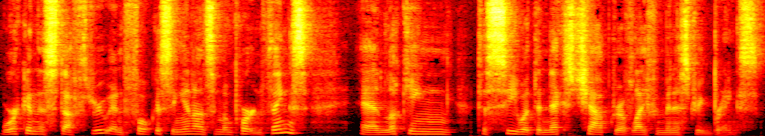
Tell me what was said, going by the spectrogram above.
working this stuff through and focusing in on some important things and looking to see what the next chapter of life and ministry brings.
